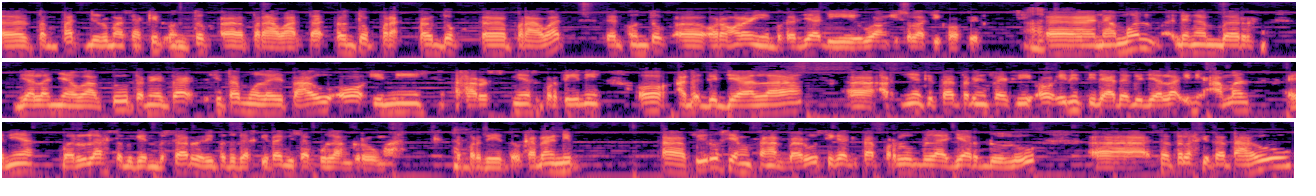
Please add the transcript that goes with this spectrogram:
eh, tempat di rumah sakit untuk eh, perawatan, untuk pra- untuk eh, perawat dan untuk orang-orang yang bekerja di ruang isolasi COVID. Oke. Eh, namun dengan berjalannya waktu ternyata kita mulai tahu oh ini harusnya seperti ini. Oh ada gejala eh, artinya kita terinfeksi. Oh ini tidak ada gejala, ini aman. Akhirnya barulah sebagian besar dari petugas kita bisa pulang ke rumah. Seperti itu. Karena ini eh, virus yang sangat baru sehingga kita perlu belajar dulu. Eh, setelah kita tahu,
